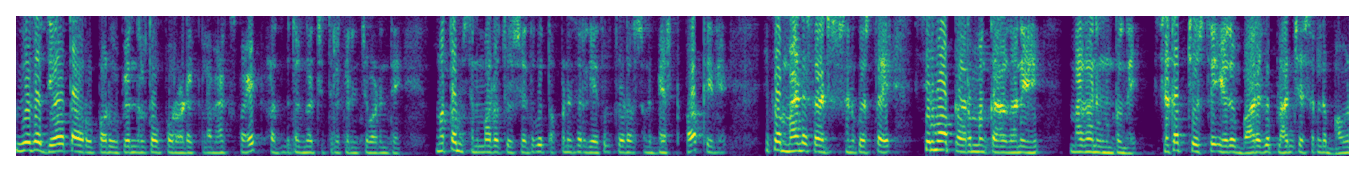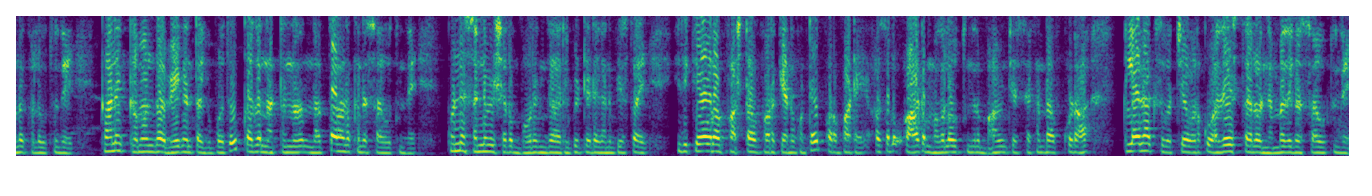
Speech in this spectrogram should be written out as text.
వివిధ దేవతా రూపాలు ఉపేంద్రతో పోరాడే క్లమాక్స్ ఫైట్ అద్భుతంగా చిత్రీకరించబడింది. మొత్తం సినిమాలో చూసేందుకు తప్పనిసరిగా ఎదురు చూడాల్సిన బెస్ట్ పార్ట్ ఇది. ఇక మైనస్ పాయింట్స్ వస్తే సినిమా ప్రారంభం కాగానే మగానే ఉంటుంది. సెటప్ చూస్తే ఏదో భారీగా ప్లాన్ చేసినట్టు భావన కలుగుతుంది. కానీ క్రమంగా వేగం తగ్గిపోతూ కథ నటన నత్తనడకనే సాగుతుంది కొన్ని సన్నివేశాలు బోరింగ్గా రిపీటెడ్ కనిపిస్తాయి. అనిపిస్తాయి ఇది కేవలం ఫస్ట్ హాఫ్ వరకే అనుకుంటే పొరపాటే. అసలు ఆట మొదలవుతుందని భావించే సెకండ్ హాఫ్ కూడా క్లైమాక్స్ వచ్చే వరకు అదే స్థాయిలో నెమ్మదిగా సాగుతుంది.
